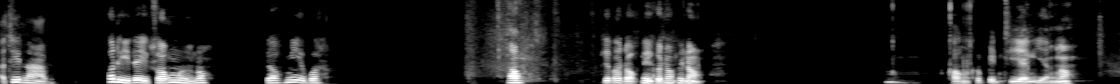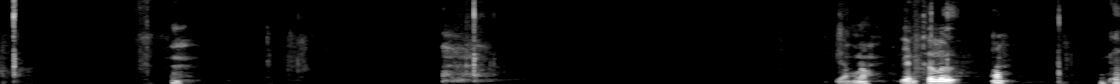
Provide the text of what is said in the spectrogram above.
อาทิตย์หน้าพอดีได้อีกสองหมือเนาะเดี๋ยวมีอีกบ่เอาเก็บเอาดอกนี่ก็น้องพี่น้องกล่องก็เป็นเชียงเอียงๆเนาะ อย่างเนาะอย่างเธอเลยเอ้านี่ก็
